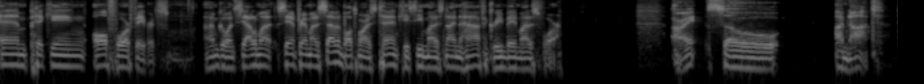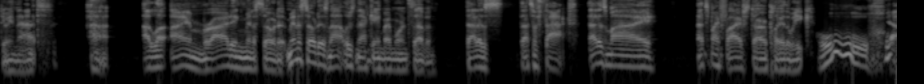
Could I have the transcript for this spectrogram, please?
am picking all four favorites. I'm going Seattle, minus, San Fran minus seven, Baltimore is minus 10, KC minus nine and a half, and Green Bay minus four. All right, so I'm not doing that. Uh, I lo- I am riding Minnesota. Minnesota is not losing that game by more than seven. That is that's a fact. That is my that's my five star play of the week. Oh, Yeah.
